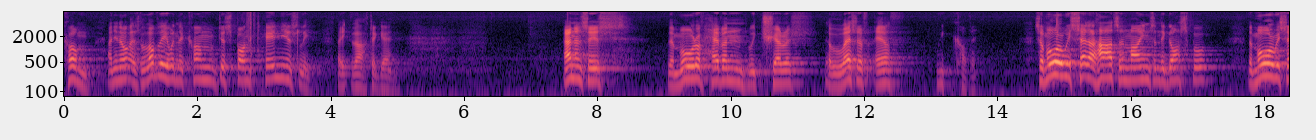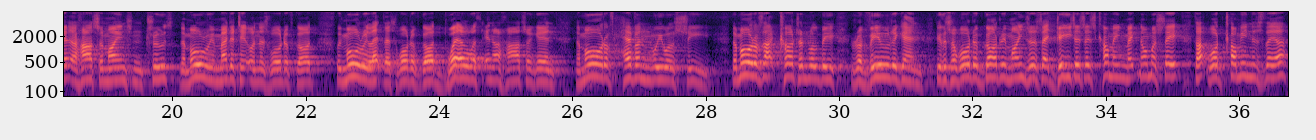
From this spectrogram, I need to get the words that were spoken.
come. And you know, it's lovely when they come just spontaneously like that again. Annan says, The more of heaven we cherish, the less of earth we covet. So, more we set our hearts and minds in the gospel, the more we set our hearts and minds in truth, the more we meditate on this Word of God, the more we let this Word of God dwell within our hearts again, the more of heaven we will see. The more of that curtain will be revealed again because the Word of God reminds us that Jesus is coming. Make no mistake, that word coming is there.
